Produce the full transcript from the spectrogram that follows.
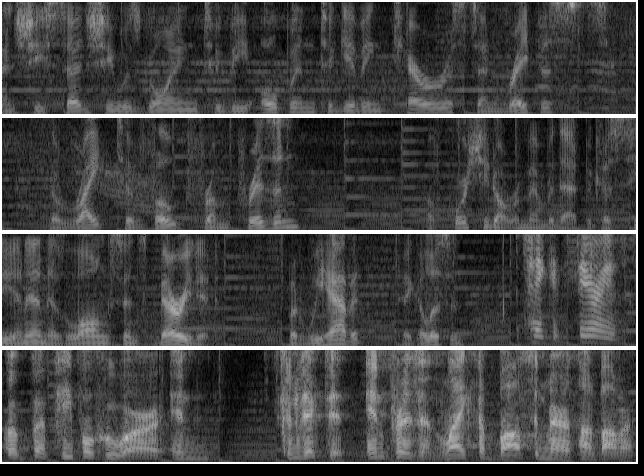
and she said she was going to be open to giving terrorists and rapists the right to vote from prison? Of course, you don't remember that because CNN has long since buried it. But we have it. Take a listen. Take it serious. But, but people who are in convicted in prison, like the Boston Marathon bomber,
